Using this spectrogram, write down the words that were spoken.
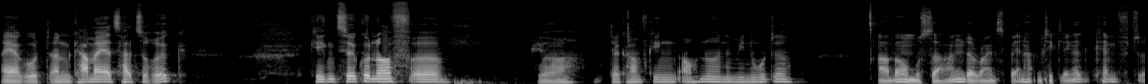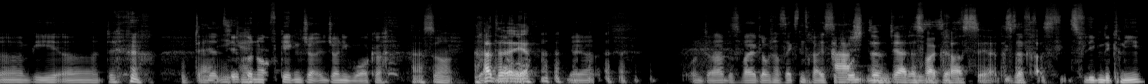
Na ja, gut, dann kam er jetzt halt zurück gegen Cirkunov. Äh, ja, der Kampf ging auch nur eine Minute. Aber man muss sagen, der Ryan Spann hat einen Tick länger gekämpft, äh, wie, äh, der der Danny Cirkunov gegen Jo Johnny Walker. Ach so, Die hat er, ja ja. ja. Und da das war ja, glaube ich, nach 36 Ah, Sekunden, stimmt, ja, das äh, war krass, ja, das war krass. das fliegende Knie.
